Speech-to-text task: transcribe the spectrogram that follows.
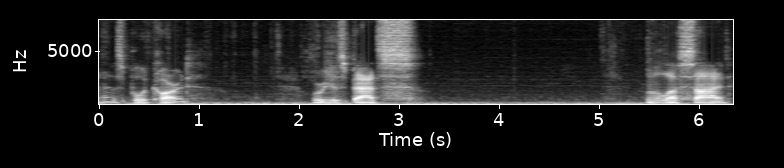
Right, let's pull a card. Urias bats from the left side.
